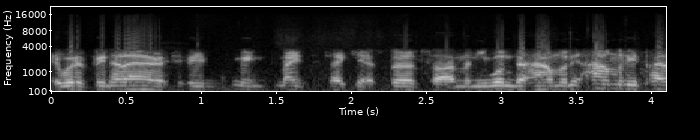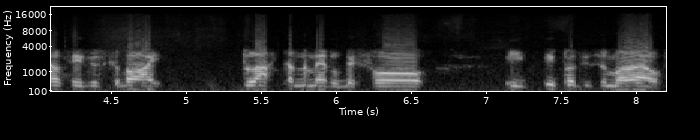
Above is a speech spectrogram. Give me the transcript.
it would have been hilarious if he'd been made to take it a third time, and you wonder how many how many penalties does Cabaye blast on the middle before he, he puts it somewhere else.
